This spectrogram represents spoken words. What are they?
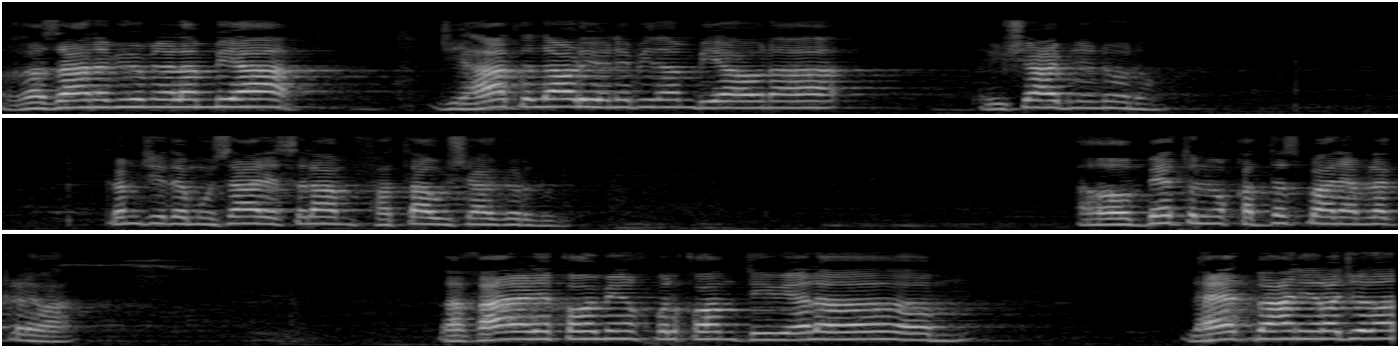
غزا نبی من الانبیاء جهاد لاړو یو نبی د انبیاونه عیسی ابن نون کم چې د موسی علی السلام فتح او شاګرد او بیت المقدس باندې حمله کړې و فقال لقوم خپل قوم تی ویل لا يتبعني رجلا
